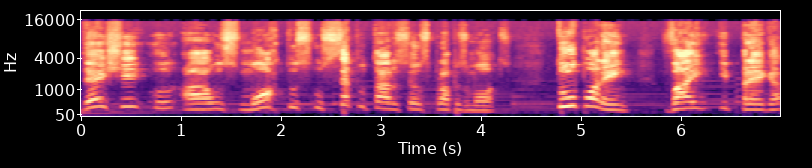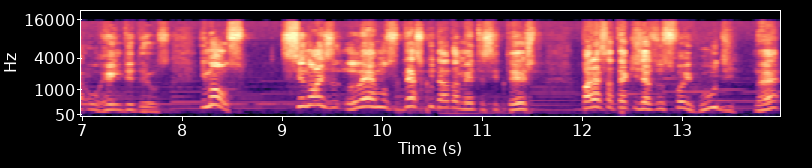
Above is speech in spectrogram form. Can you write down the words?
Deixe aos mortos o sepultar os seus próprios mortos. Tu, porém, vai e prega o reino de Deus. Irmãos, se nós lermos descuidadamente esse texto, parece até que Jesus foi rude, né?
